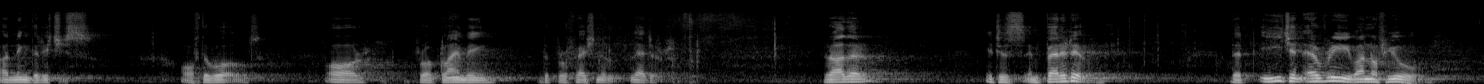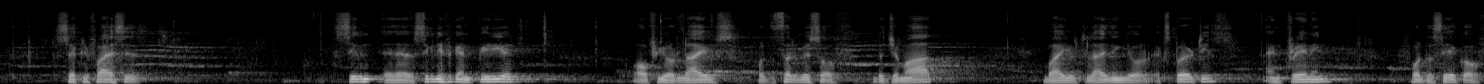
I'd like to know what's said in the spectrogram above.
earning the riches of the world or for climbing the professional ladder. Rather, it is imperative that each and every one of you sacrifices Uh, significant period of your lives for the service of the Jamaat by utilizing your expertise and training for the sake of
